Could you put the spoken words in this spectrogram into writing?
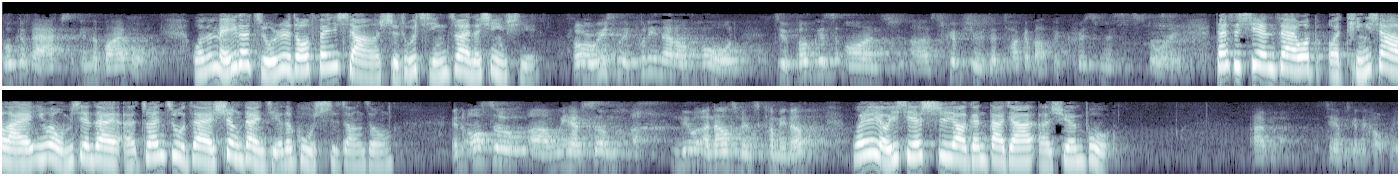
book of Acts in the Bible. 我们每一个主日都分享使徒行传的信息， But we're recently putting that on hold to focus on uh, scriptures that talk about the Christmas story. 但是现在我我停下来，因为我们现在呃专注在圣诞节的故事当中。 And also, um, we have some uh, new announcements coming up. 我也有一些事要跟大家呃宣布。 Um, Sam's going to help me.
